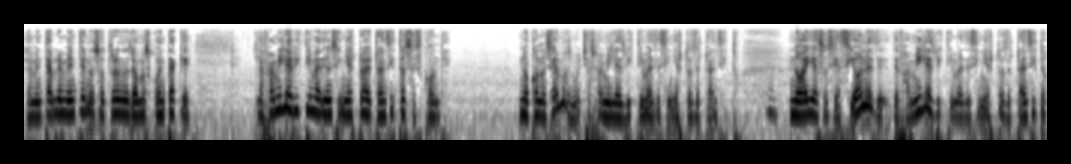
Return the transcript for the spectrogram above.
Lamentablemente nosotros nos damos cuenta que la familia víctima de un siniestro de tránsito se esconde. No conocemos muchas familias víctimas de siniestros de tránsito. No hay asociaciones de, familias víctimas de siniestros de tránsito.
